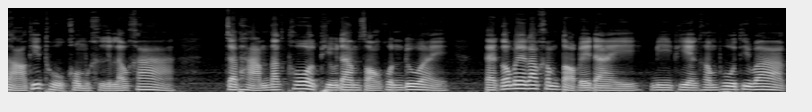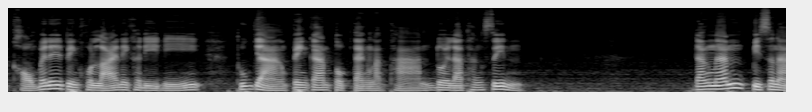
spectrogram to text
สาวที่ถูกข่มขืนแล้วฆ่า จะถามนักโทษผิวดำสองคนด้วย แต่ก็ไม่ได้รับคำตอบใด ๆ มีเพียงคำพูดที่ว่าเขาไม่ได้เป็นคนร้ายในคดีนี้ ทุกอย่างเป็นการตกแต่งหลักฐานโดยรัฐทั้งสิ้น ดังนั้นปริศนา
